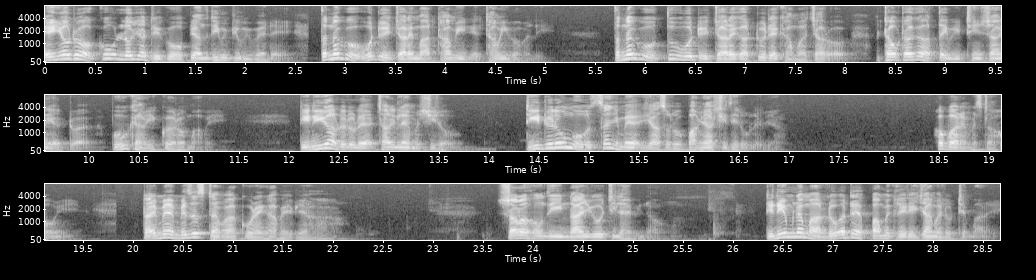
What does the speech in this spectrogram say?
အိမ်ရောက်တော့ကို့အလုပ်ရက်တွေကိုပြန်သတိမပြုမိပဲနဲ့တနက်ကိုဝတ်တွေကြားထဲမှာထားမိနေထားမိပါပဲလေ တနက်ကိုသူ့ဝတ်တွေကြားထဲကတွေ့တဲ့ခါမှာကြတော့အထောက်ထားကတိတ်ပြီးထင်ရှားနေတဲ့အတွက်ဘူးခံပြီးကွယ်တော့မှာပဲဒီနည်းကလွတ်လို့လည်းအခြားနည်းလည်းမရှိတော့ဘူးဒီတွေ့လုံးကိုစန့်ကျင်မဲ့အရာဆိုတော့ဘာများရှိသေးလို့လဲဗျာဟုတ်ပါတယ်မစ္စတာဟုံးကြီးဒါပေမဲ့ Mrs. Stamper ကိုယ်တိုင်ကပဲဗျာရှာလော့ဟုံးဒီနိုင်ကိုကြည့်လိုက်ပြီနော်ဒီနေ့မနက်မှာလိုအပ်တဲ့ပါမစ်ကလေးတွေရမယ်လို့ထင်ပါတယ်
